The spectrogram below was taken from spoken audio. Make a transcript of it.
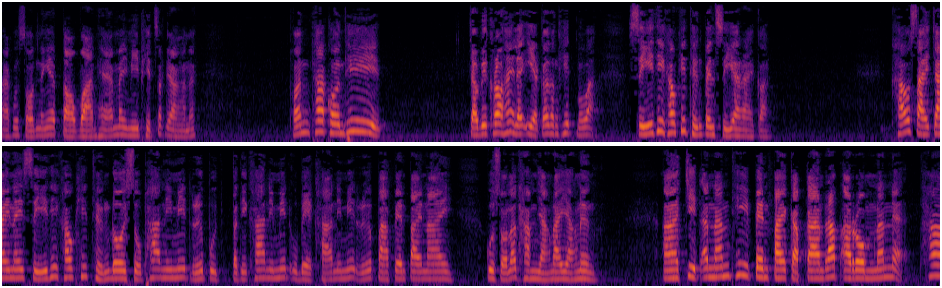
อกุศลอย่างเงี้ยตอบหว่านแหไม่มีผิดสักอย่างนะเพราะถ้าคนที่จะวิเคราะห์ให้ละเอียดก็ต้องคิดมาว่า สีที่เขาคิดถึงเป็นสีอะไรก่อน เขาใส่ใจในสีที่เขาคิดถึงโดยสุภาพนิมิต หรือปฏิฆานิมิต อุเบกขานิมิต หรือปาเป็นไปใน กุศลธรรมอย่างใดอย่างหนึ่ง จิตอันนั้นที่เป็นไปกับการรับอารมณ์นั้นเนี่ยถ้า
